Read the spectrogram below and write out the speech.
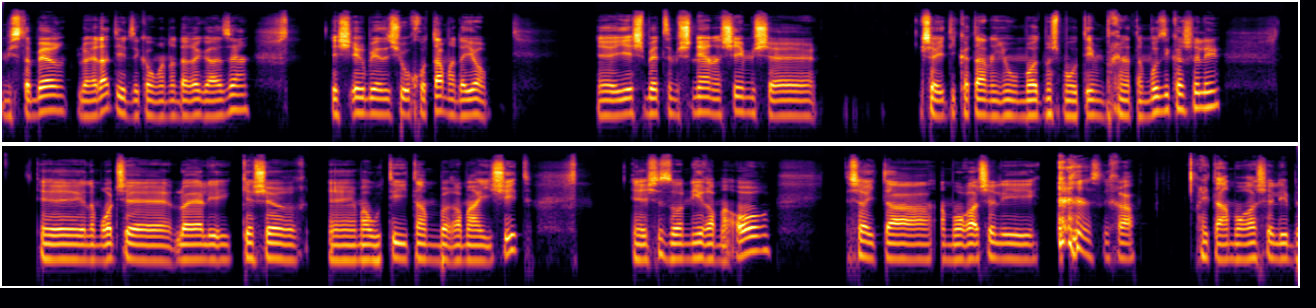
מסתבר, לא ידעתי את זה כמובן עד הרגע הזה, השאיר בי איזשהו חותם עד היום. אה, יש בעצם שני אנשים ש... כשהייתי קטן היו מאוד משמעותיים מבחינת המוזיקה שלי, אה, למרות שלא היה לי קשר אה, מהותי איתם ברמה האישית. שזו נירה מאור, שהייתה המורה שלי, סליחה, הייתה המורה שלי ב,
